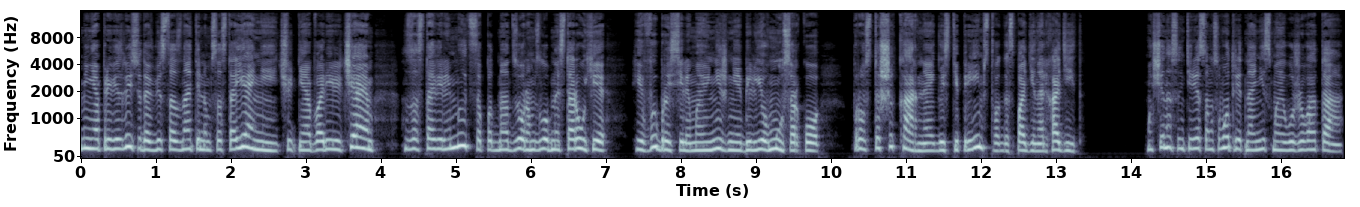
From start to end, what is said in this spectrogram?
Меня привезли сюда в бессознательном состоянии, чуть не обварили чаем, заставили мыться под надзором злобной старухи и выбросили мое нижнее белье в мусорку. Просто шикарное гостеприимство, господин Аль-Хадид». Мужчина с интересом смотрит на низ моего живота.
